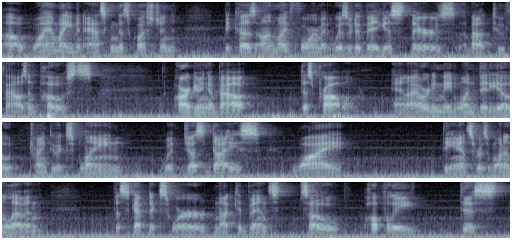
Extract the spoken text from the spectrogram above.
Uh, why am I even asking this question? Because on my forum at Wizard of Vegas, there's about 2,000 posts arguing about this problem. And I already made one video trying to explain with just dice why the answer is 1 in 11. The skeptics were not convinced, so hopefully this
